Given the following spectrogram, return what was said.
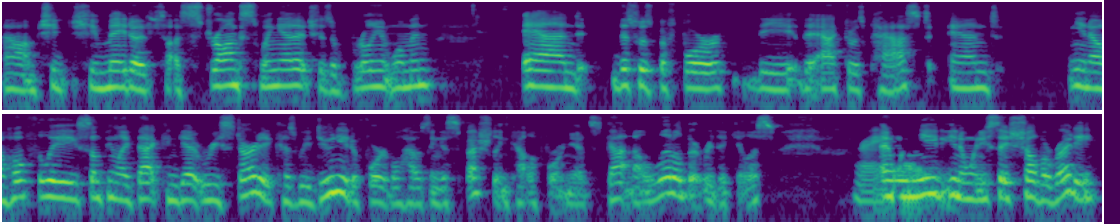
Um, she she made a, a strong swing at it. She's a brilliant woman. And this was before the the act was passed. And you know hopefully something like that can get restarted because we do need affordable housing especially in california. It's gotten a little bit ridiculous. Right. And we need you know when you say shovel ready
